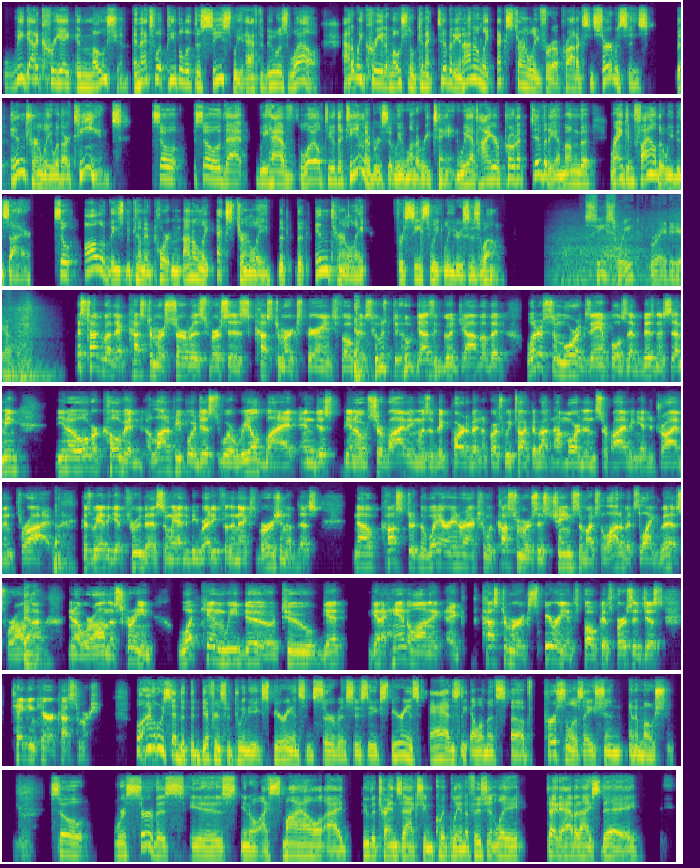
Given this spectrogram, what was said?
We got to create emotion. And that's what people at the C suite have to do as well. How do we create emotional connectivity, not only externally for our products and services, but internally with our teams? So, so that we have loyalty of the team members that we want to retain. We have higher productivity among the rank and file that we desire. So all of these become important, not only externally, but, but internally for C suite leaders as well. C Suite Radio. Let's talk about that customer service versus customer experience focus. Yeah. Who's who does a good job of it? What are some more examples that businesses? I mean, you know, over COVID, a lot of people were just were reeled by it, and just you know, surviving was a big part of it. And of course, we talked about not more than surviving; you had to drive and thrive because we had to get through this, and we had to be ready for the next version of this. Now, customer, the way our interaction with customers has changed so much. A lot of it's like this. We're on yeah. the, you know, we're on the screen. what can we do to get get a handle on a, a customer experience focus versus just taking care of customers? Well, I've always said that the difference between the experience and service is the experience adds the elements of personalization and emotion. So, where service is, you know, I smile, I do the transaction quickly and efficiently, tell you to have a nice day.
